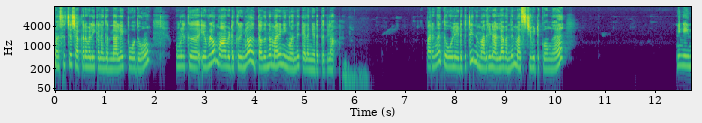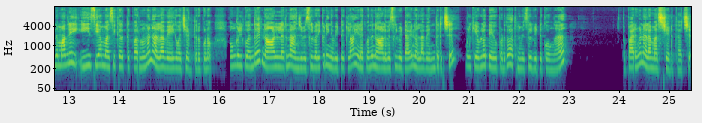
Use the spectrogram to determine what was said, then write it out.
மசித்த சக்கரவள்ளி கிழங்கு இருந்தாலே போதும். உங்களுக்கு எவ்வளோ மாவு எடுக்கிறீங்களோ அதுக்கு தகுந்த மாதிரி நீங்கள் வந்து கிழங்கு எடுத்துக்கலாம். பாருங்கள் தோல் எடுத்துகிட்டு இந்த மாதிரி நல்லா வந்து மசிச்சு விட்டுக்கோங்க. நீங்கள் இந்த மாதிரி ஈஸியாக மசிக்கிறதுக்கு வரணுன்னா நல்லா வேக வச்சு எடுத்துருக்கணும். உங்களுக்கு வந்து நாலுலேருந்து அஞ்சு விசில் வரைக்கும் நீங்கள் விட்டுக்கலாம். எனக்கு வந்து நாலு விசில் விட்டாவே நல்லா வெந்துருச்சு. உங்களுக்கு எவ்வளோ தேவைப்படுதோ அத்தனை விசில் விட்டுக்கோங்க. இப்போ பாருங்கள் நல்லா மசிச்சு எடுத்தாச்சு.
